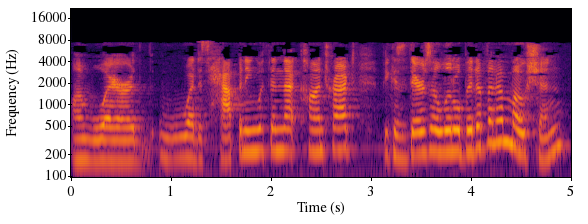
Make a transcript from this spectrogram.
on where what is happening within that contract because there's a little bit of an emotion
